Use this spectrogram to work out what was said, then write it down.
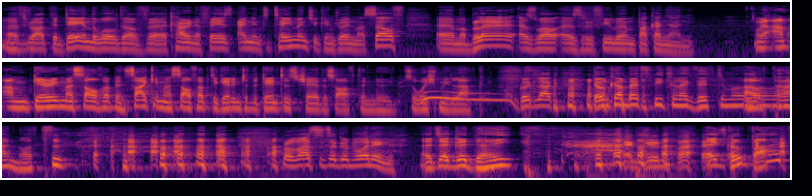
uh, mm. throughout the day in the world of uh, current affairs and entertainment. You can join myself, uh, Mabler, as well as Rifilwe Mpakanyani. Well, I'm, I'm gearing myself up and psyching myself up to get into the dentist chair this afternoon. So wish Ooh, me luck. Good luck. Don't come back speaking like this tomorrow. I'll try not to. From us, it's a good morning. It's a good day. and goodbye. and goodbye.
